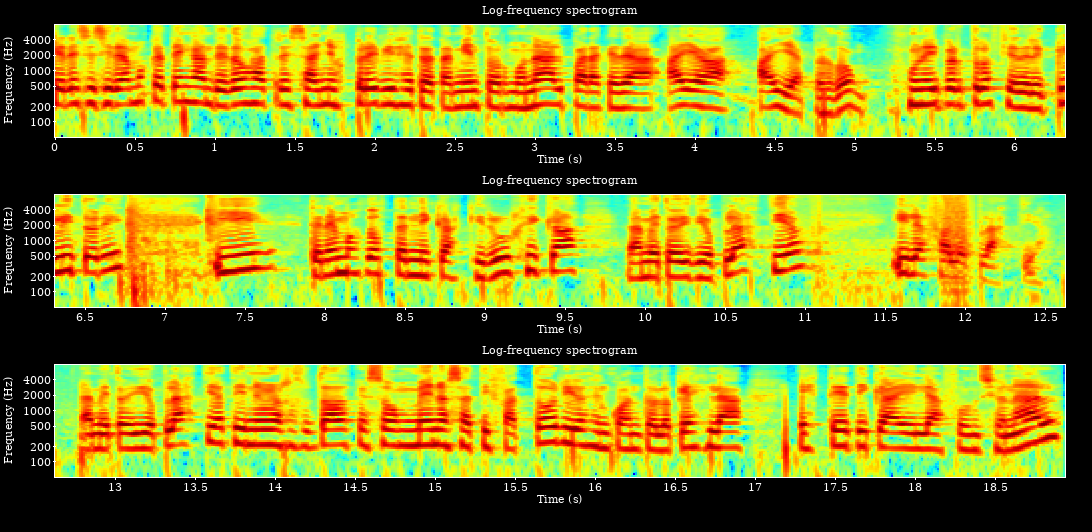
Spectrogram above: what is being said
que necesitamos que tengan de 2 a 3 años previos de tratamiento hormonal para que haya, perdón, una hipertrofia del clítoris y tenemos dos técnicas quirúrgicas, la metoidioplastia y la faloplastia. La metoidioplastia tiene unos resultados que son menos satisfactorios en cuanto a lo que es la estética y la funcional.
